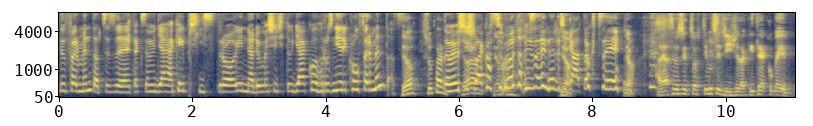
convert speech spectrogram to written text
tu fermentaci, tak jsem viděla nějaký přístroj na domeši, to udělá jako hrozně rychlou fermentaci. Jo, super. To mi přišlo jo, jako super, tady se neříká, to chci. Jo. Ale já si myslím, co tím si říct, že taky ty jakoby,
